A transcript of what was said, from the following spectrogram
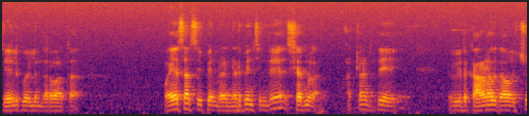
జైలుకు వెళ్ళిన తర్వాత వైఎస్ఆర్సీపీని నడిపించిందే షర్మిల. అట్లాంటిది వివిధ కారణాలు కావచ్చు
